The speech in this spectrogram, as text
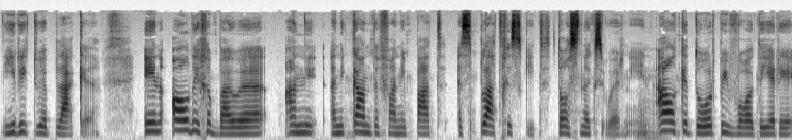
hierdie twee plekke en al die geboue aan die aan die kante van die pad is plat geskiet. Daar's niks oor nie. En elke dorpie waar jy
